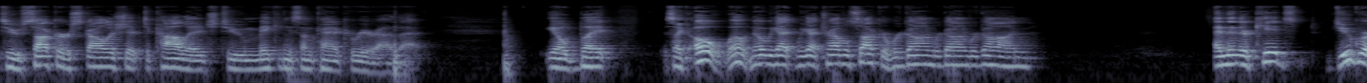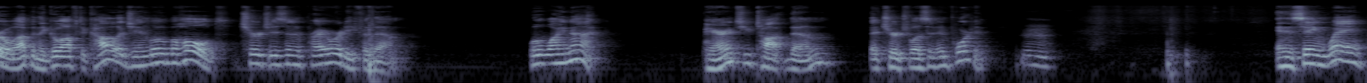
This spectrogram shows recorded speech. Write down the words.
to soccer scholarship to college to making some kind of career out of that? You know, but it's like, oh well, no, we got we got travel soccer. We're gone. We're gone. We're gone. And then their kids do grow up and they go off to college, and lo and behold, church isn't a priority for them. Well, why not? Parents, you taught them that church wasn't important. Mm. In the same way,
